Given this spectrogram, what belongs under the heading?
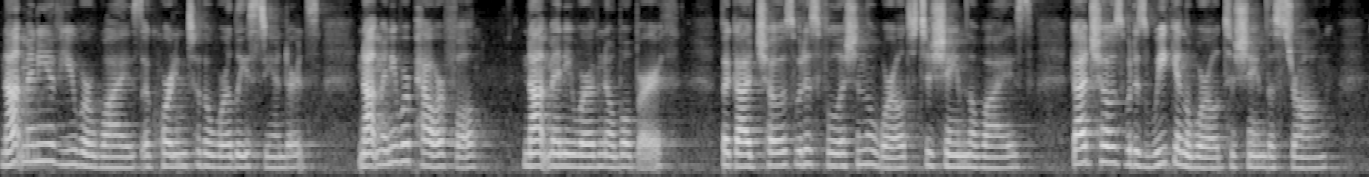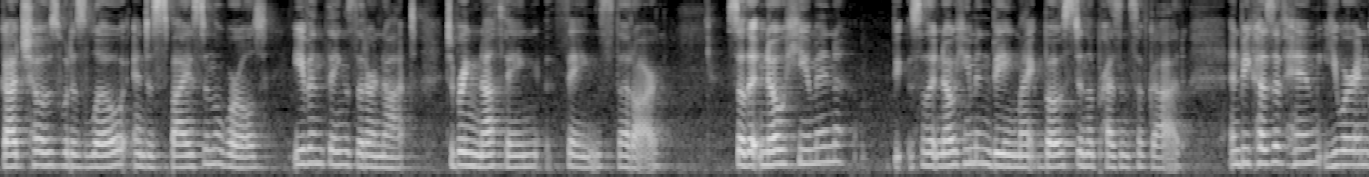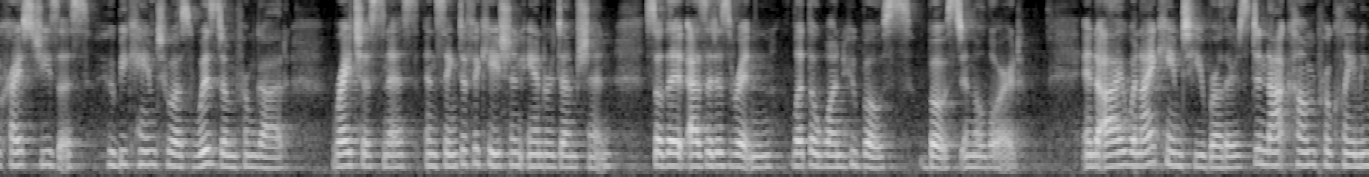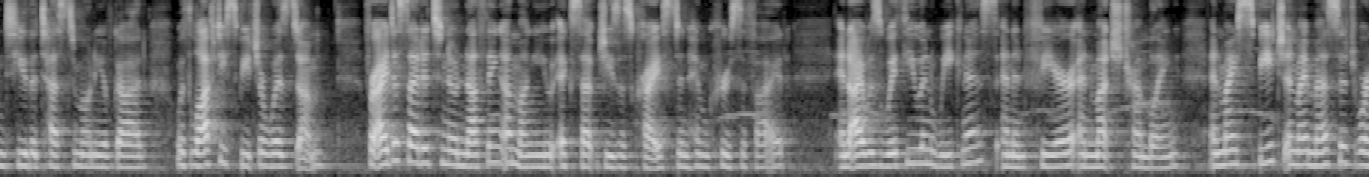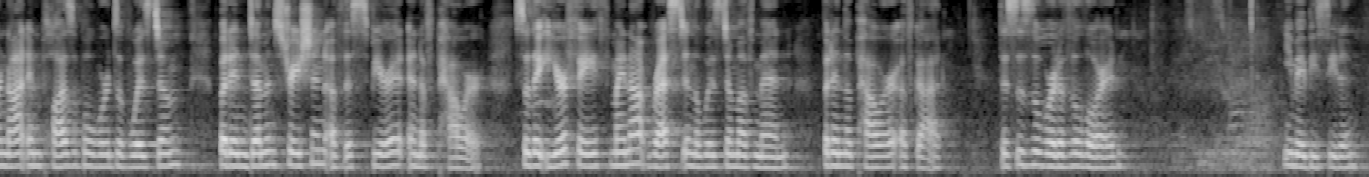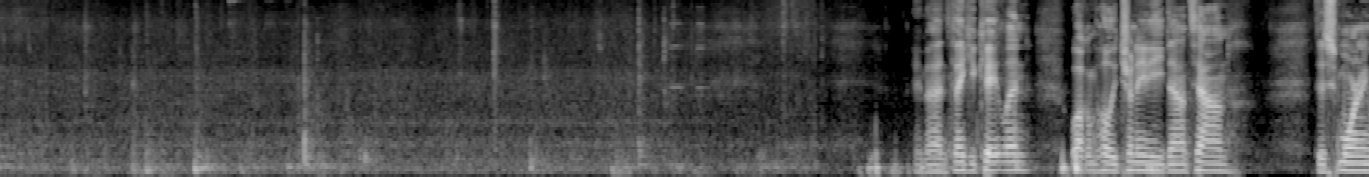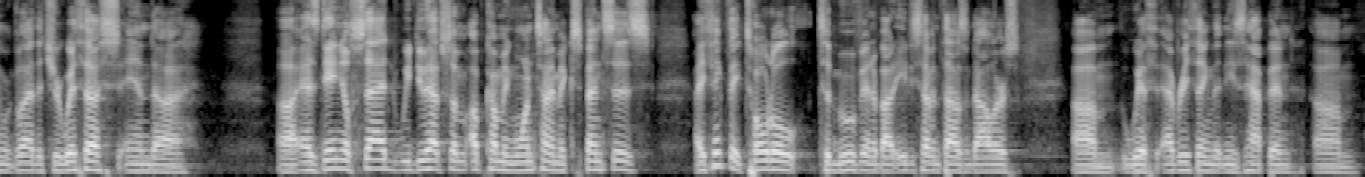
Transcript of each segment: Not many of you were wise according to the worldly standards. Not many were powerful. Not many were of noble birth. But God chose what is foolish in the world to shame the wise. God chose what is weak in the world to shame the strong. God chose what is low and despised in the world, even things that are not, to bring nothing things that are, so that no human so that no human being might boast in the presence of God. And because of him, you are in Christ Jesus, who became to us wisdom from God, righteousness and sanctification and redemption, so that, as it is written, let the one who boasts boast in the Lord. And I, when I came to you, brothers, did not come proclaiming to you the testimony of God with lofty speech or wisdom, for I decided to know nothing among you except Jesus Christ and him crucified. And I was with you in weakness and in fear and much trembling. And my speech and my message were not in plausible words of wisdom, but in demonstration of the Spirit and of power, so that your faith might not rest in the wisdom of men, but in the power of God. This is the word of the Lord. You may be seated. Amen. Thank you, Caitlin. Welcome, to Holy Trinity downtown this morning. We're glad that you're with us. And uh, uh, as Daniel said, we do have some upcoming one time expenses. I think they total to move in about $87,000 um, with everything that needs to happen. Um,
